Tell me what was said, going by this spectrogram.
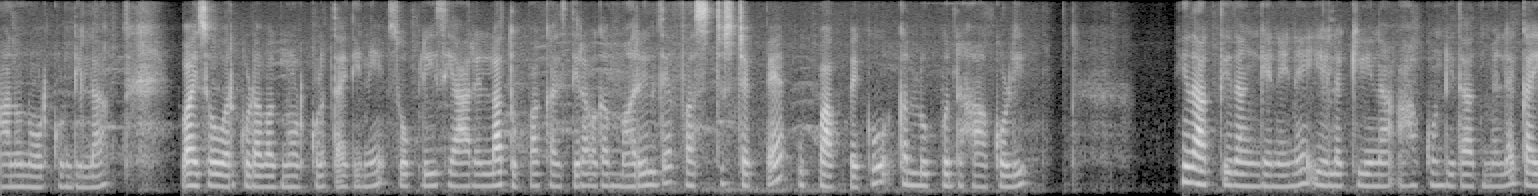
ನಾನು ನೋಡ್ಕೊಂಡಿಲ್ಲ. ವಾಯ್ಸ್ ಓವರ್ ಕೂಡ ಅವಾಗ ನೋಡ್ಕೊಳ್ತಾ ಇದ್ದೀನಿ. ಸೊ ಪ್ಲೀಸ್ ಯಾರೆಲ್ಲ ತುಪ್ಪ ಕಾಯಿಸ್ತೀರ, ಅವಾಗ ಮರಿಲ್ದೆ ಫಸ್ಟ್ ಸ್ಟೆಪ್ಪೇ ಉಪ್ಪು ಹಾಕಬೇಕು ಕಲ್ಲುಪ್ಪನ್ನು ಹಾಕ್ಕೊಳ್ಳಿ ಇದಾಗ್ತಿದ್ದಂಗೆನೇ ಏಲಕ್ಕಿನ ಹಾಕ್ಕೊಂಡಿದ್ದಾದ್ಮೇಲೆ ಕೈ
